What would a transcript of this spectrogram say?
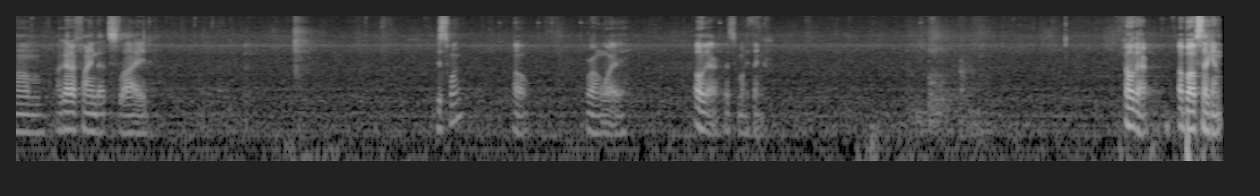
um, I gotta find that slide. This one? Oh, wrong way. Oh, there, that's my thing. Oh, there, above second.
